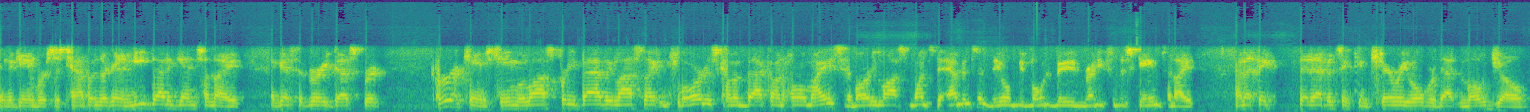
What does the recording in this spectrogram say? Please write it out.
in the game versus Tampa, and they're going to need that again tonight against a very desperate Hurricanes team who lost pretty badly last night in Florida is coming back on home ice. Have already lost once to Edmonton. They will be motivated and ready for this game tonight, and I think that Edmonton can carry over that mojo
